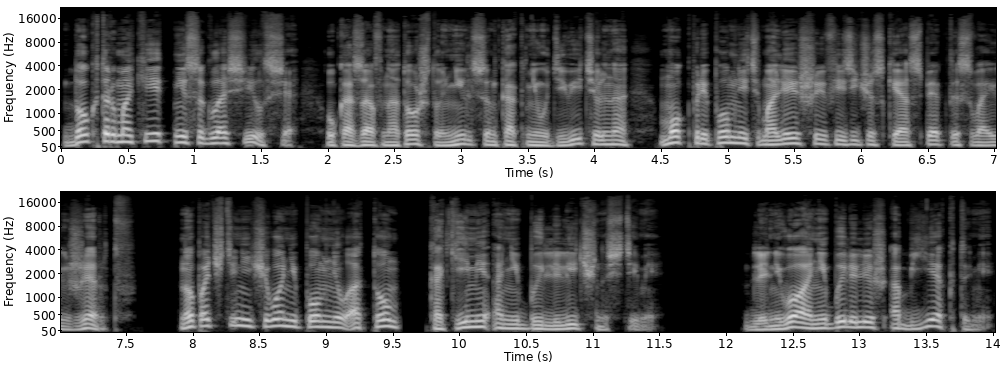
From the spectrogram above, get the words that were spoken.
Доктор Маккейт не согласился, указав на то, что Нильсон, как ни удивительно, мог припомнить малейшие физические аспекты своих жертв, но почти ничего не помнил о том, какими они были личностями. Для него они были лишь объектами,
